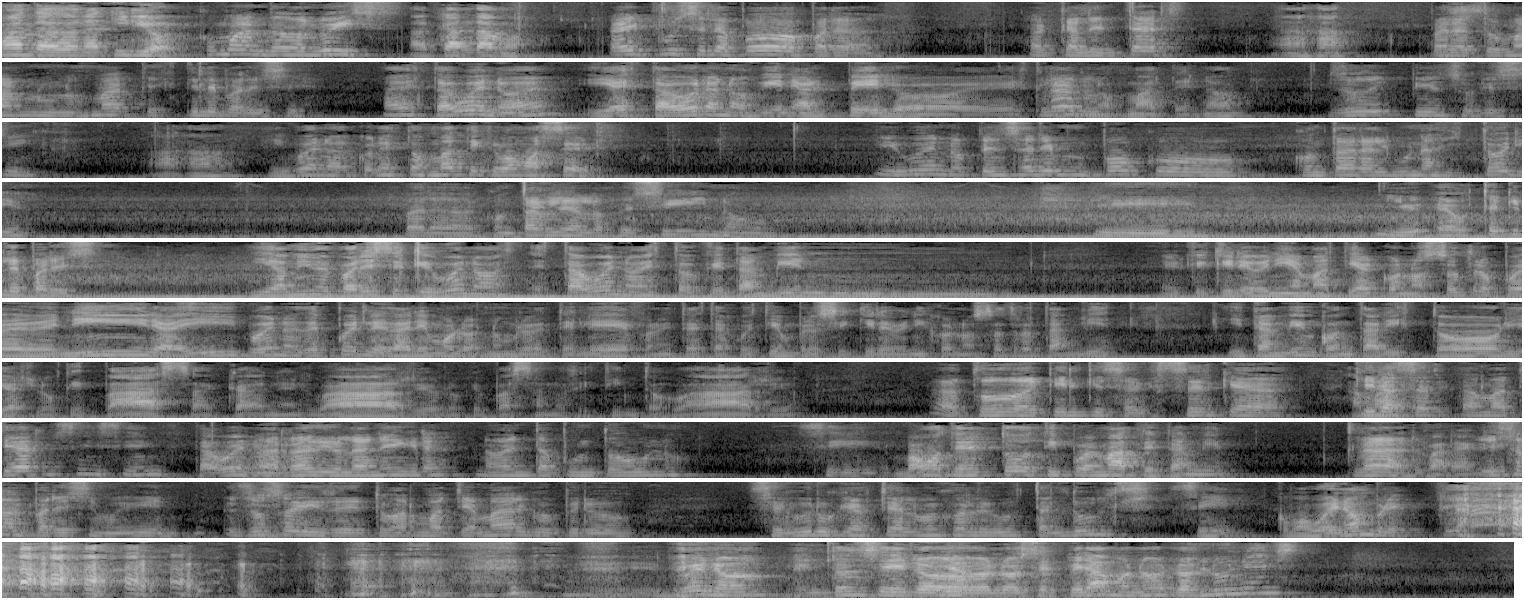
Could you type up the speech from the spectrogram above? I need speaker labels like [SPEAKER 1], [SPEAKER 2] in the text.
[SPEAKER 1] ¿Cómo anda, don Atilio?
[SPEAKER 2] ¿Cómo anda, don Luis?
[SPEAKER 1] Acá andamos.
[SPEAKER 2] Ahí puse la pava para a calentar,
[SPEAKER 1] Ajá.
[SPEAKER 2] para tomarnos unos mates. ¿Qué le parece?
[SPEAKER 1] Ah, está bueno, ¿eh? Y a esta hora nos viene al pelo eh,
[SPEAKER 2] Claro.
[SPEAKER 1] los mates, ¿no?
[SPEAKER 2] Yo pienso que sí.
[SPEAKER 1] Ajá. Y bueno, con estos mates, ¿qué vamos a hacer?
[SPEAKER 2] Y bueno, pensaremos un poco, contar algunas historias para contarle a los vecinos. Y, y ¿A usted qué le parece?
[SPEAKER 1] Y a mí me parece que, bueno, está bueno esto que también el que quiere venir a matear con nosotros puede venir ahí. Bueno, después le daremos los números de teléfono y toda esta cuestión, pero si quiere venir con nosotros también. Y también contar historias, lo que pasa acá en el barrio, lo que pasa en los distintos barrios.
[SPEAKER 2] A todo aquel que se acerque a, quiera
[SPEAKER 1] ma-
[SPEAKER 2] hacer- a matear
[SPEAKER 1] Sí, sí, está bueno.
[SPEAKER 2] a Radio La Negra 90.1.
[SPEAKER 1] Sí, vamos a tener todo tipo de mate también.
[SPEAKER 2] Claro,
[SPEAKER 1] Para que-
[SPEAKER 2] eso me parece muy bien. Yo soy de tomar mate amargo, pero seguro que a usted a lo mejor le gusta el dulce.
[SPEAKER 1] Sí, como buen hombre. Eh, bueno, entonces lo- los esperamos, ¿no? Los lunes.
